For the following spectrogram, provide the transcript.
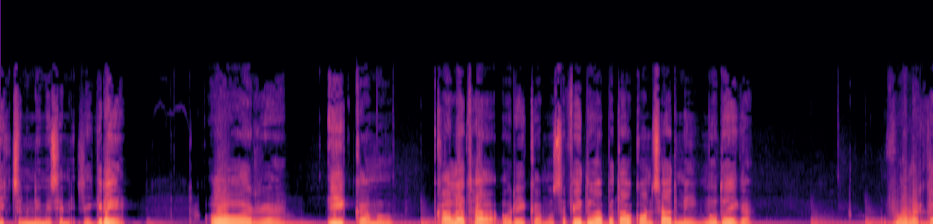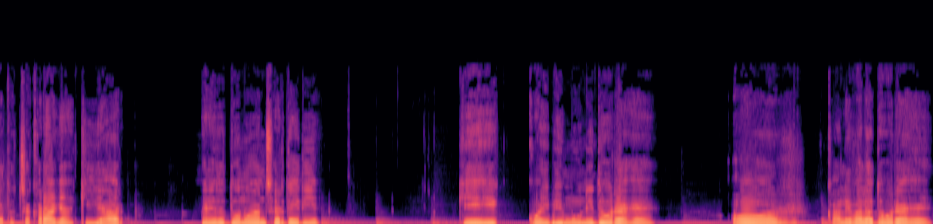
एक चिमनी में से नीचे गिरे और एक का मुँह काला था और एक का मुँह सफ़ेद हुआ। बताओ कौन सा आदमी मुँह धोएगा? वो लड़का तो चकरा गया कि यार, मैंने तो दोनों आंसर दे दिए। कि कोई भी मुँह नहीं धो रहा है और काले वाला धो रहा है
